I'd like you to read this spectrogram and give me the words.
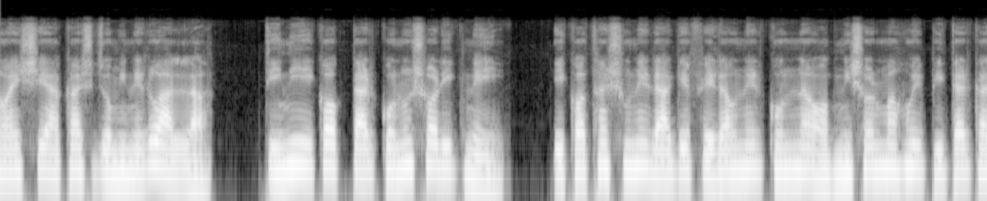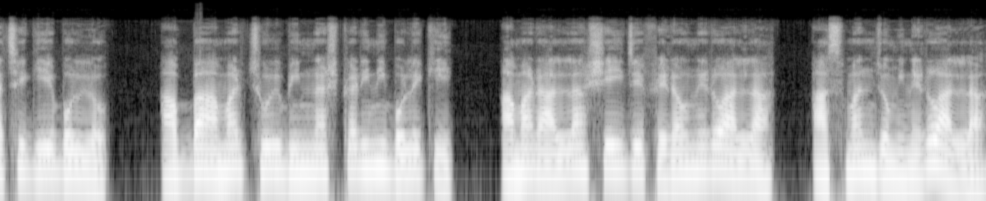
নয়, সে আকাশ জমিনেরও আল্লাহ। তিনি একক, তার কোনো শরিক নেই। এ কথা শুনে রাগে ফেরাউনের কন্যা অগ্নিশর্মা হয়ে পিতার কাছে গিয়ে বলল, আব্বা, আমার চুল বিন্যাসকারিনী বলে কি? আমার আল্লাহ সেই যে ফেরাউনেরও আল্লাহ, আসমান জমিনেরও আল্লাহ।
